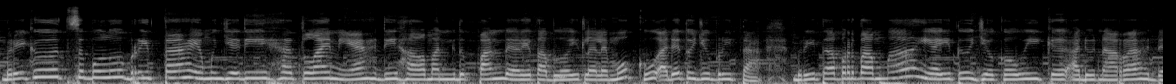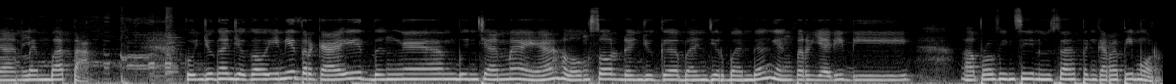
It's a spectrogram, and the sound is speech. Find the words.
Berikut 10 berita yang menjadi headline ya di halaman depan dari tabloid Lelemuku ada 7 berita. Berita pertama yaitu Jokowi ke Adonara dan Lembata. Kunjungan Jokowi ini terkait dengan bencana ya, longsor dan juga banjir bandang yang terjadi di uh, Provinsi Nusa Tenggara Timur.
